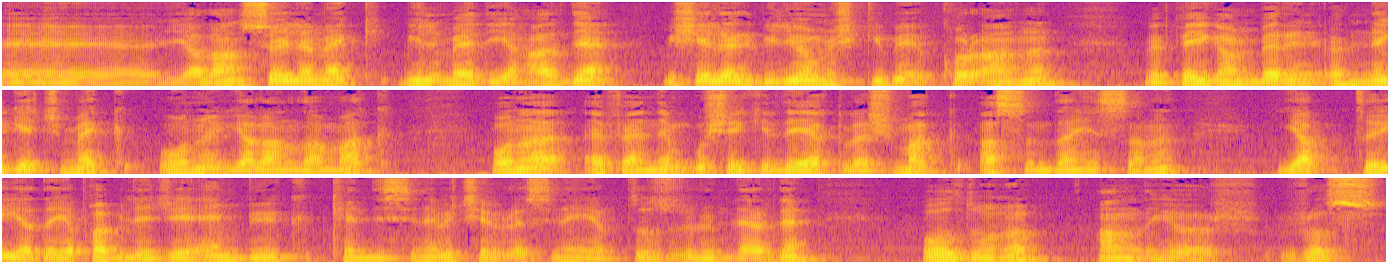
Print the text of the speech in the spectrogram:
e, yalan söylemek, bilmediği halde bir şeyler biliyormuş gibi Kur'an'ın ve peygamberin önüne geçmek, onu yalanlamak, ona efendim bu şekilde yaklaşmak aslında insanın yaptığı ya da yapabileceği en büyük kendisine ve çevresine yaptığı zulümlerden olduğunu anlıyor Rus.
